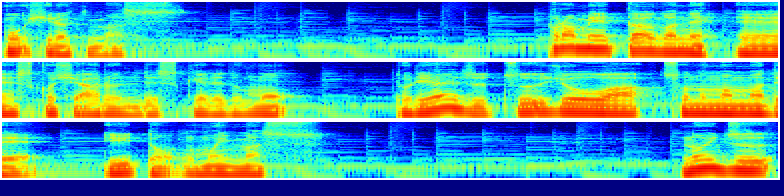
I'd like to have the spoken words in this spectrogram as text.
を開きます。パラメーターがね、えー少しあるんですけれども、とりあえず通常はそのままでいいと思います。ノイズ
